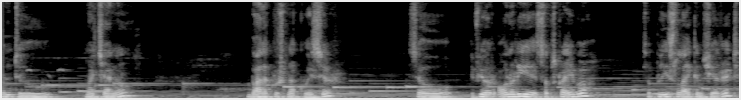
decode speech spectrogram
welcome to my channel Balakrishna Quasar. So if you are already a subscriber, so please like and share it.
